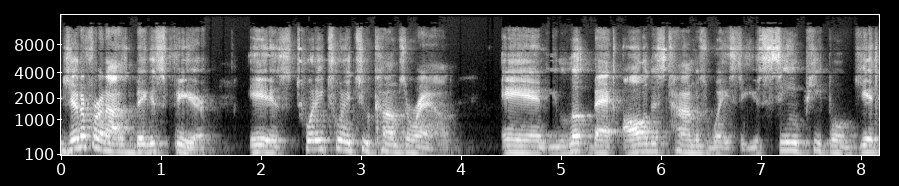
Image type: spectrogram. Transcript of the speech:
Jennifer and I's biggest fear is 2022 comes around and you look back, all this time is wasted. You've seen people get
